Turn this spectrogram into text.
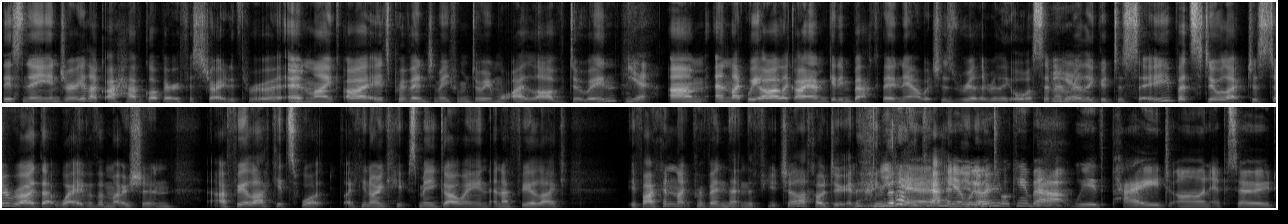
this knee injury, like I have got very frustrated through it, Mm. and like I, it's prevented me from doing what I love doing. Yeah. Um, and like we are, like I am getting back there now, which is really, really awesome and Yeah. really good to see. But still, like just to ride that wave of emotion, I feel like it's what like you know keeps me going, and I feel like. If I can like prevent that in the future, like I'll do anything that I can. yeah. we know? were talking about with Paige on episode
